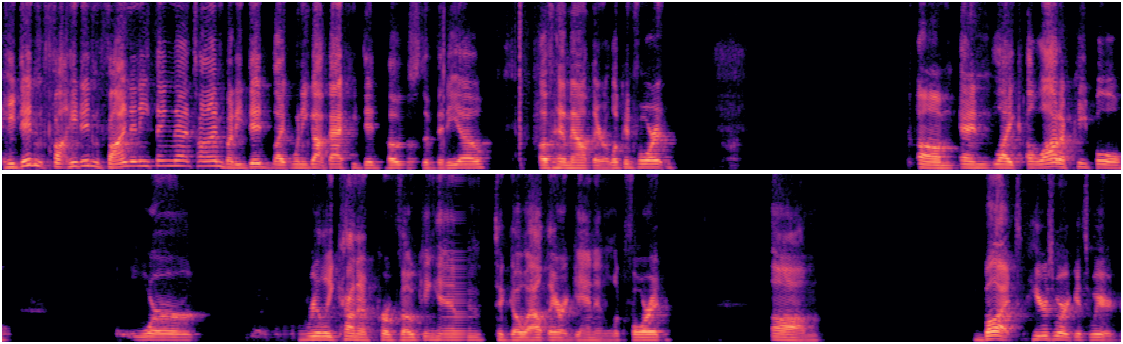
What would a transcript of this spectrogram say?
he didn't find he didn't find anything that time, but he did like when he got back, he did post the video of him out there looking for it. Um, and like a lot of people were really kind of provoking him to go out there again and look for it. Um, but here's where it gets weird.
